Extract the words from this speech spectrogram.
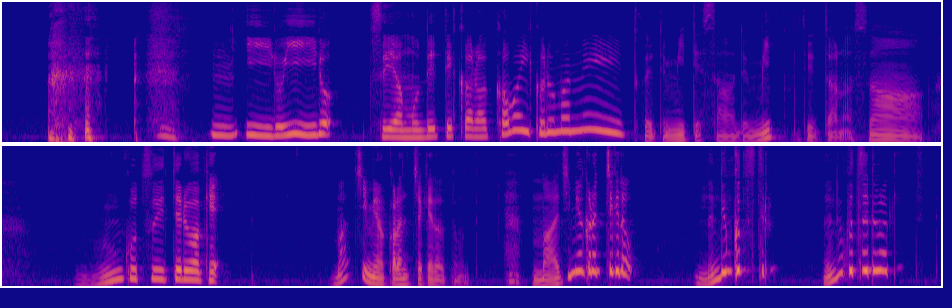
「うんいい色いい色。艶も出てからかわい車ね」とか言って見てさで見てたらさうんこついてるわけ。マジ見わからんっちゃけどって思ってマジ見わからんっちゃけどなんでうんこついてる？なんでうんこついてるわけ？つって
